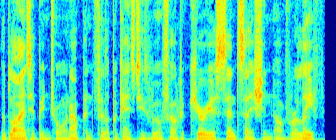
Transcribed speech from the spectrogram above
The blinds had been drawn up, and Philip, against his will, felt a curious sensation of relief.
